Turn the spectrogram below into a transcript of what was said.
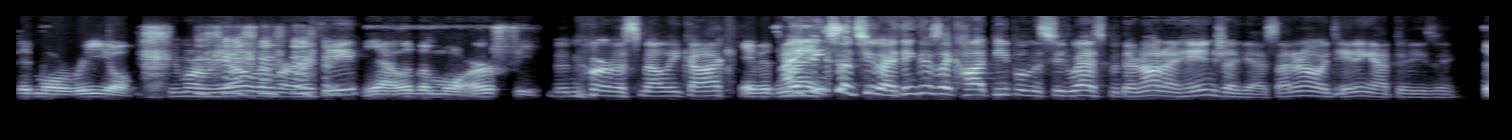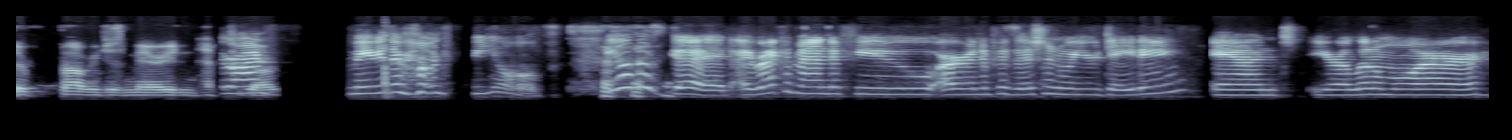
bit more real. a bit more real, a little more earthy, Yeah, a little bit more earthy. a bit more of a smelly cock. If it's I think so too. I think there's like hot people in the Sud-West, but they're not on Hinge. I guess I don't know what dating app they're using. they're probably just married and have two They're on dogs. Maybe their own field. Feeld is good. I recommend if you are in a position where you're dating and you're a little more,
